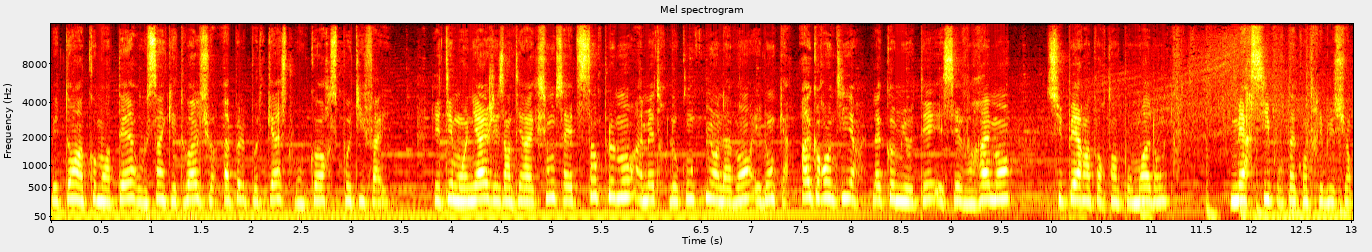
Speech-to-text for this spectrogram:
mettant un commentaire ou 5 étoiles sur Apple Podcast ou encore Spotify. Les témoignages, les interactions, ça aide simplement à mettre le contenu en avant et donc à agrandir la communauté et c'est vraiment super important pour moi donc merci pour ta contribution.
